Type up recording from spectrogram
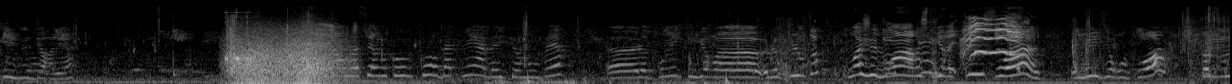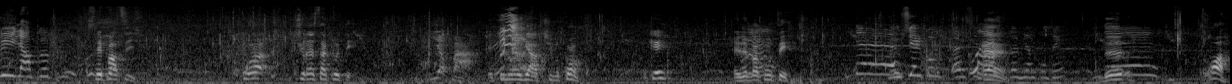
qui est juste derrière. Et on va faire un concours d'apnée avec mon père. Le premier qui dure le plus longtemps. Moi, j'ai le droit à respirer une fois et lui zéro fois. Comme lui, il est un peu plus. C'est parti. Toi, tu restes à côté. Et tu me regardes, tu me comptes. Ok? Elle va compter. Même si elle compte, elle, compte, bien compter. 2, 3.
